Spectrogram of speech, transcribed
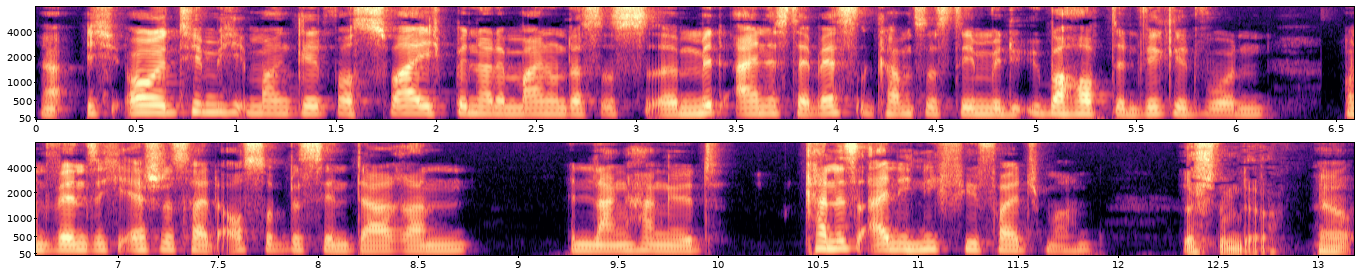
Ja, ich orientiere mich immer an Guild Wars 2. Ich bin da der Meinung, das ist äh, mit eines der besten Kampfsysteme, die überhaupt entwickelt wurden. Und wenn sich Ashes halt auch so ein bisschen daran entlanghangelt, kann es eigentlich nicht viel falsch machen. Das stimmt ja. Ja.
